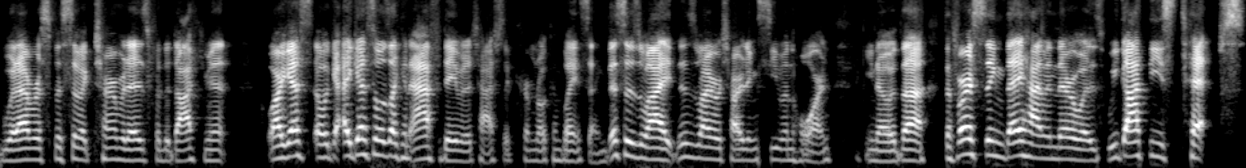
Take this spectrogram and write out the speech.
whatever specific term it is for the document, or I guess oh, I guess it was like an affidavit attached to the criminal complaint saying this is why this is why we're charging Stephen Horn. You know, the the first thing they have in there was we got these tips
